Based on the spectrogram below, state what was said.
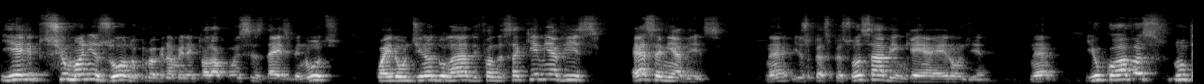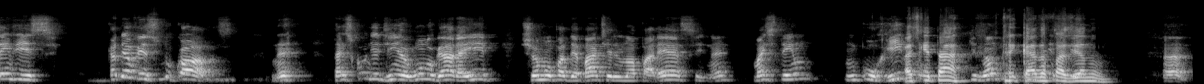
E ele se humanizou no programa eleitoral com esses 10 minutos, com a Irondina do lado e falando: essa aqui é minha vice, essa é minha vice né? As pessoas sabem quem é a Erondina, né? E o Covas não tem vice. Cadê o vice do Covas? Né? Tá escondidinho em algum lugar aí, chamam para debate, ele não aparece, né? Mas tem um, um currículo Mas que tá, que não tá em casa fazendo ah.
